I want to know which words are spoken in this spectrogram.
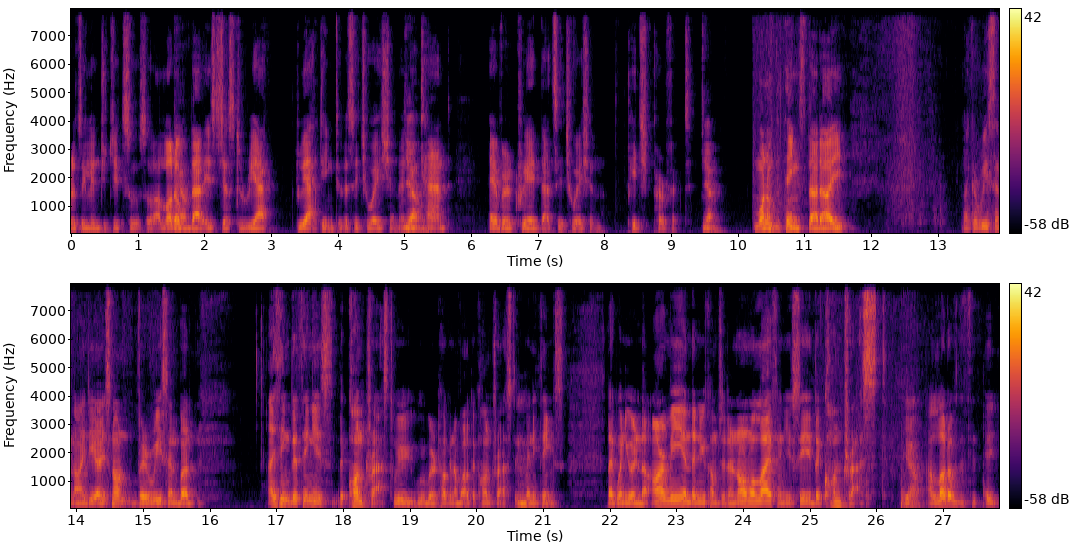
brazilian jiu-jitsu so a lot of Yeah. that is just react reacting to the situation and Yeah. you can't ever create that situation pitch perfect Yeah. one of the things that i like a recent idea it's not very recent but i think the thing is the contrast we we were talking about the contrast in Mm. many things like when you're in the army and then you come to the normal life and you see the contrast Yeah. a lot of the, th- eh,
